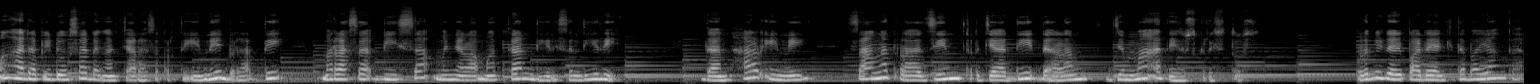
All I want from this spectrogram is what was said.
Menghadapi dosa dengan cara seperti ini berarti merasa bisa menyelamatkan diri sendiri, dan hal ini sangat lazim terjadi dalam jemaat Yesus Kristus, lebih daripada yang kita bayangkan.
